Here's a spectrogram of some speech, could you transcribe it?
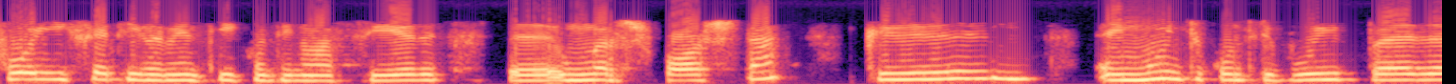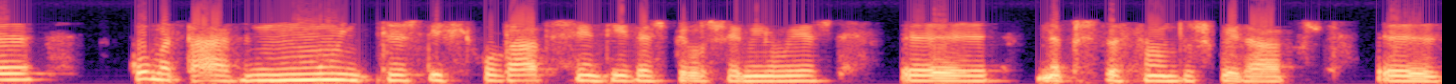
Foi efetivamente e continua a ser eh, uma resposta que em muito contribui para comatar muitas dificuldades sentidas pelas famílias eh, na prestação dos cuidados, eh,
